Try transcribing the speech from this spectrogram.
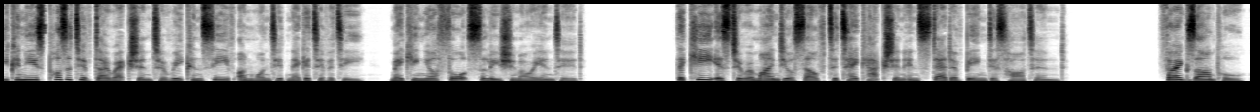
you can use positive direction to reconceive unwanted negativity, making your thoughts solution oriented. The key is to remind yourself to take action instead of being disheartened. For example,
